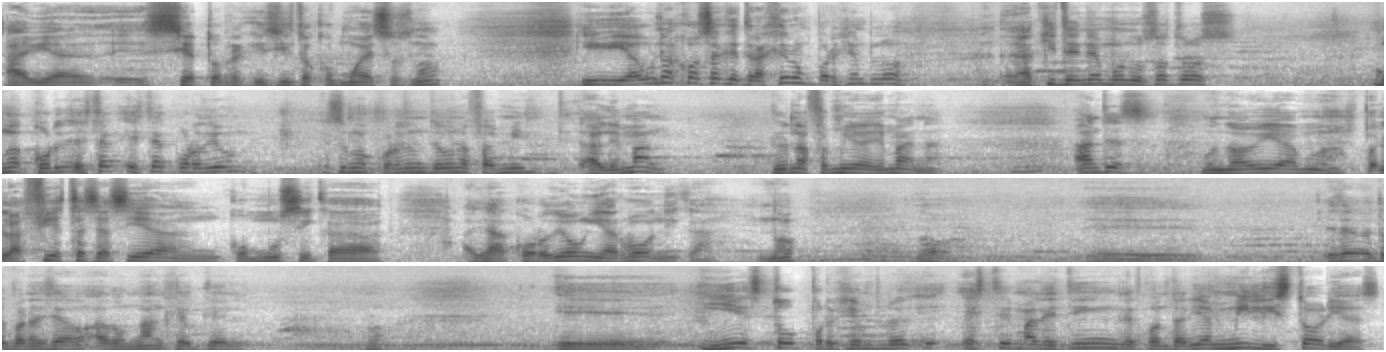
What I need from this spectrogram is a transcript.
había eh, ciertos requisitos como esos, ¿no? Y algunas cosas que trajeron, por ejemplo, aquí tenemos nosotros un acordeón, este, este acordeón es un acordeón de una familia alemán, de una familia alemana. Antes no había, las fiestas se hacían con música en acordeón y armónica, ¿no? ¿No? Eh, este te parecía a don Ángel Kell. Eh, y esto, por ejemplo, e- este maletín le contaría mil historias.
